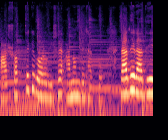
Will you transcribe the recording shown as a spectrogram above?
আর সব থেকে বড় বিষয় আনন্দে থাকো। রাধে রাধে।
